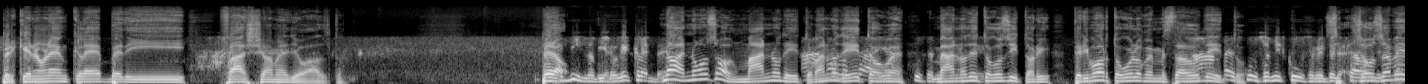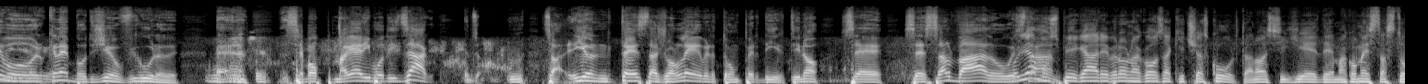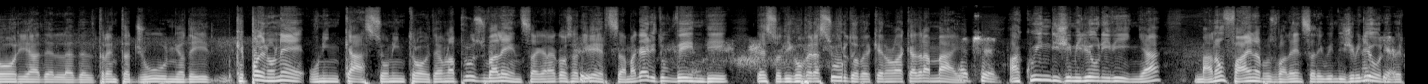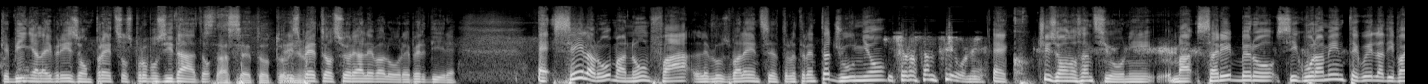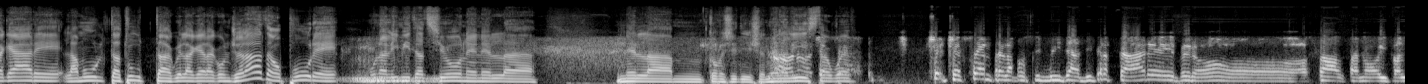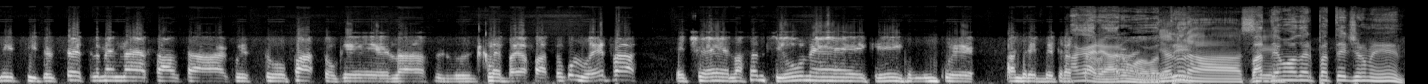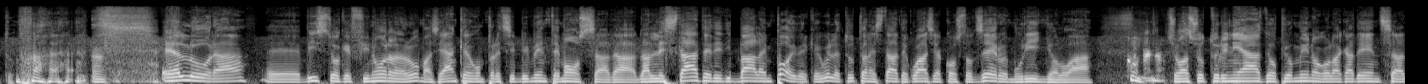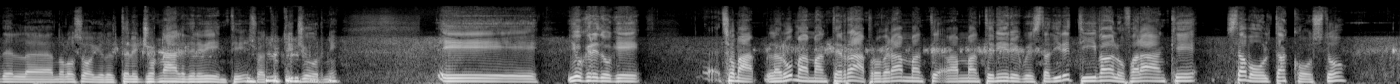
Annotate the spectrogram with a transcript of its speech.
Perché non è un club di fascia medio-alta. Però, Dillo Piero, che club è? no, non lo so, ma hanno detto, Ah, mi hanno detto, sai, eh, scusami, mi hanno detto così, ti ri- ti riporto quello che mi è stato Ah, beh, detto. scusami, scusami, Se, se lo sapevo il club lo dicevo figurati Eh, Eh, certo. se può magari ipotizzare insomma, mm, io in testa ho l'Everton per dirti no se, se è salvato Vogliamo quest'anno spiegare però una cosa a chi ci ascolta no? e si chiede ma com'è sta storia del, del 30 giugno, dei- che poi non è un incasso, un introito, è una plusvalenza che è una cosa diversa. Magari tu vendi, adesso dico per assurdo perché non accadrà mai, Eh, certo. a 15 milioni Vigna, ma non fai una plusvalenza di 15 milioni certo. perché Vigna l'hai preso a un prezzo spropositato sta a 7-8 rispetto al suo reale valore, per dire. Eh, se la Roma non fa le plusvalenze entro il 30 giugno, Ci sono sanzioni. Ecco, ci sono sanzioni, ma sarebbero sicuramente quella di pagare la multa tutta, quella che era congelata, oppure una limitazione nel, nella, mm, come si dice, nella No, no, lista c'è, web? C'è- c'è sempre la possibilità di trattare, però saltano i paletti del settlement, salta questo patto che la- il club aveva fatto con l'UEFA e c'è la sanzione che comunque andrebbe trattata. magari a Roma va E allora, se- Battiamo dal patteggiamento E allora, eh, visto che finora la Roma si è anche comprensibilmente mossa da- dall'estate di Dybala in poi, perché quella è tutta un'estate quasi a costo zero e Murigno lo ha, no? ce lo ha sottolineato più o meno con la cadenza del, non lo so io, del telegiornale delle 20, cioè tutti i giorni. E io credo che insomma la Roma manterrà, proverà a, mante- a mantenere questa direttiva, lo farà anche stavolta a costo.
